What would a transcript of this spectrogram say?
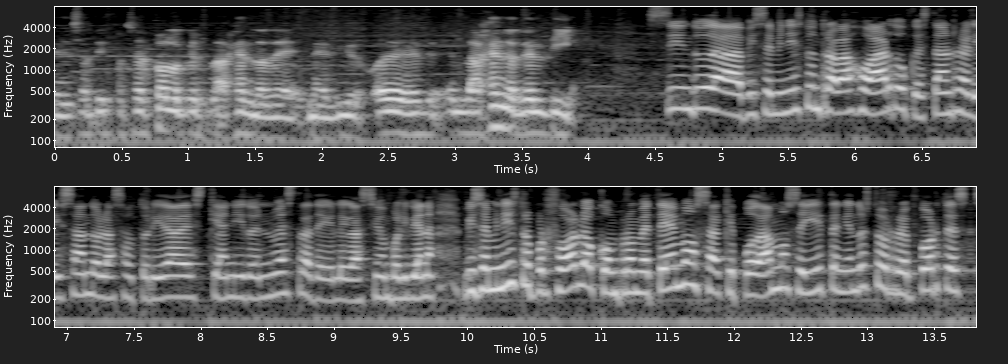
eh, satisfacer todo lo que es la agenda, de medio, eh, la agenda del día. Sin duda, viceministro, un trabajo arduo que están realizando las autoridades que han ido en nuestra delegación boliviana. Viceministro, por favor, lo comprometemos a que podamos seguir teniendo estos reportes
